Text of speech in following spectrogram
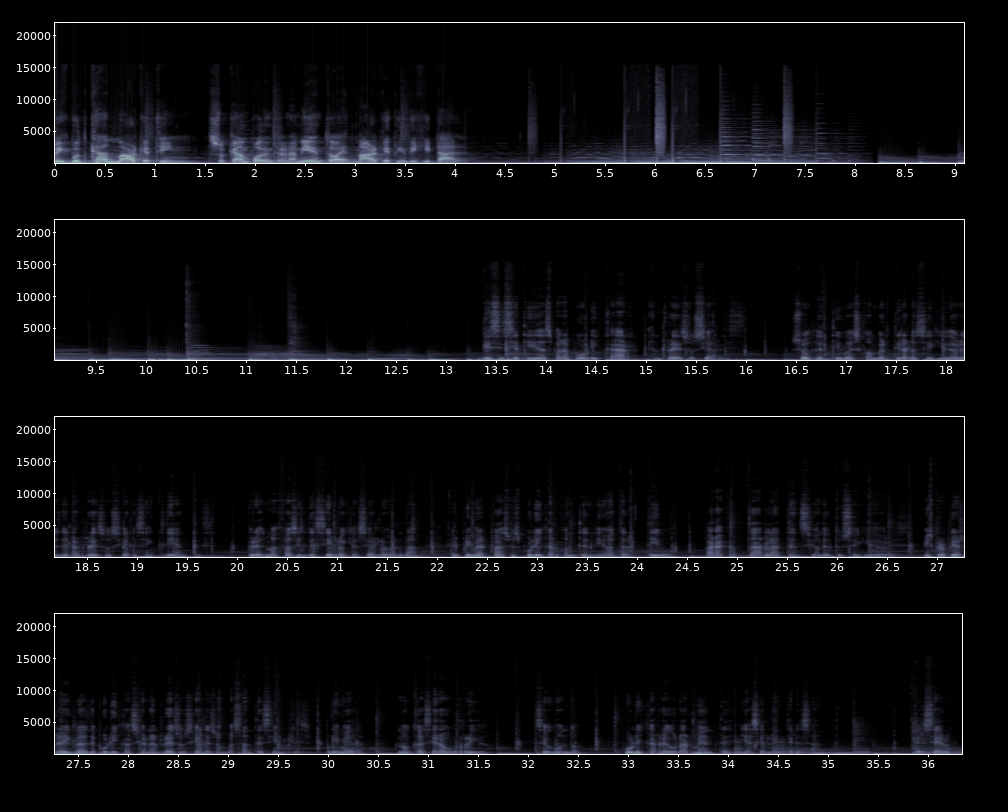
Big Bootcamp Marketing, su campo de entrenamiento en marketing digital. ...17 ideas para publicar en redes sociales. Su objetivo es convertir a los seguidores de las redes sociales en clientes, pero es más fácil decirlo que hacerlo, ¿verdad? El primer paso es publicar contenido atractivo para captar la atención de tus seguidores. Mis propias reglas de publicación en redes sociales son bastante simples. Primera, nunca ser aburrido. Segundo, publicar regularmente y hacerlo interesante. Tercero,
